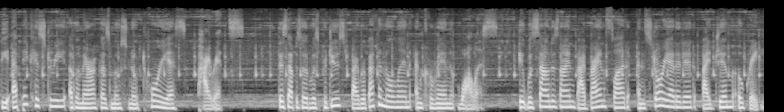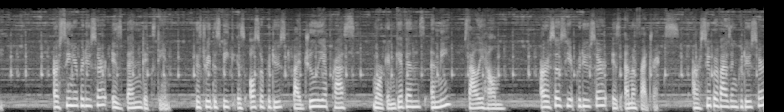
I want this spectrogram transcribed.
The Epic History of America's Most Notorious Pirates. This episode was produced by Rebecca Nolan and Corinne Wallace. It was sound designed by Brian Flood and story edited by Jim O'Grady. Our senior producer is Ben Dickstein. History This Week is also produced by Julia Press, Morgan Givens, and me, Sally Helm. Our associate producer is Emma Fredericks. Our supervising producer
